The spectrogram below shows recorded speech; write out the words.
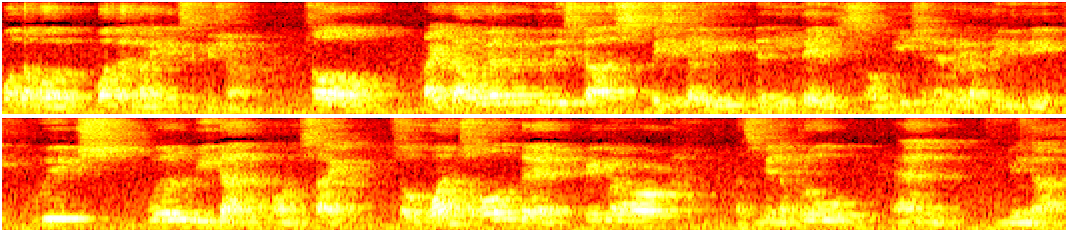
potable water line execution. So Right now, we are going to discuss basically the details of each and every activity which will be done on site. So once all the paperwork has been approved and been uh,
